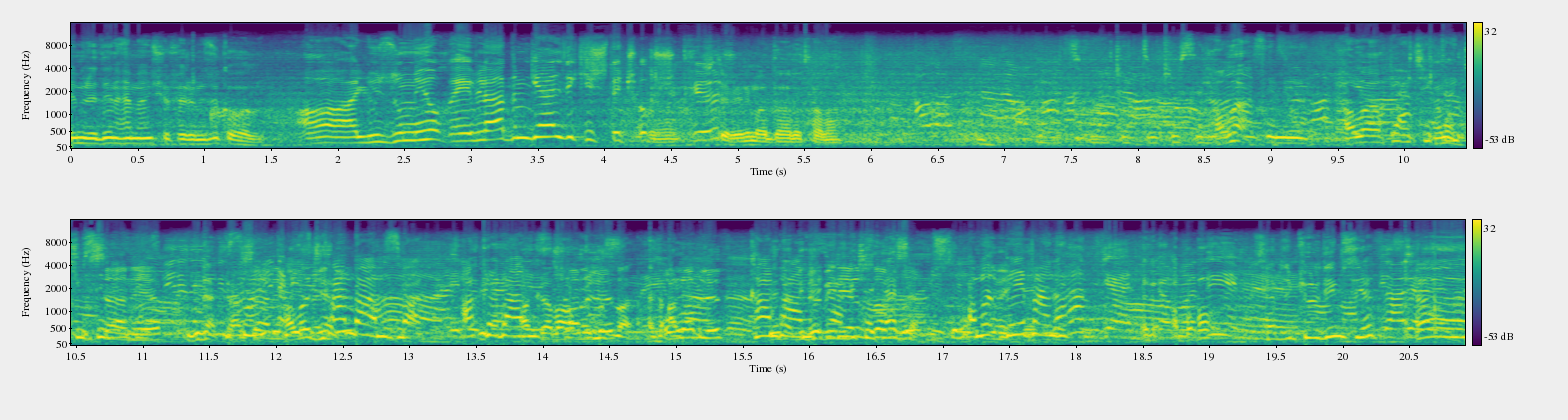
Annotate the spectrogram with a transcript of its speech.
emredin hemen şoförümüzü kovalım. Aa lüzumu yok evladım geldik işte çok şükür. İşte benim adalet halam. Fark ettim kimse Hala. Hala. Gerçekten kimse saniye. Bir dakika. Bir saniye. Halacığım. Kan bağımız var. Akrabamız Akrabalarımız var. Olabilir. Kan bağımız Beni bir çekersen. Ama beyefendi Rahat geldik ama Baba değil mi? sen bizim köylü değil misin ya? Ha,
